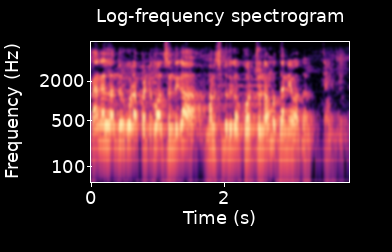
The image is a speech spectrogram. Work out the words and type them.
ప్యానెల్ అందరూ కూడా పెట్టుకోవాల్సిందిగా మనస్ఫూర్తిగా కోరుచున్నాము. ధన్యవాదాలు. Thank you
